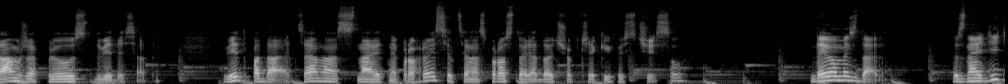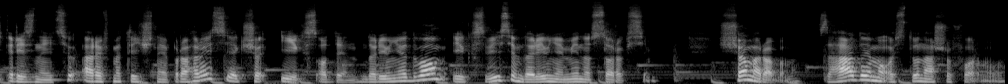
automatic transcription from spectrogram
там вже плюс 2 десятих. Відпадає. Це у нас навіть не прогресія, це у нас просто рядочок чи якихось чисел. Дивимось далі. Знайдіть різницю арифметичної прогресії, якщо x1 дорівнює 2, x8 дорівнює мінус 47. Що ми робимо? Згадуємо ось ту нашу формулу.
